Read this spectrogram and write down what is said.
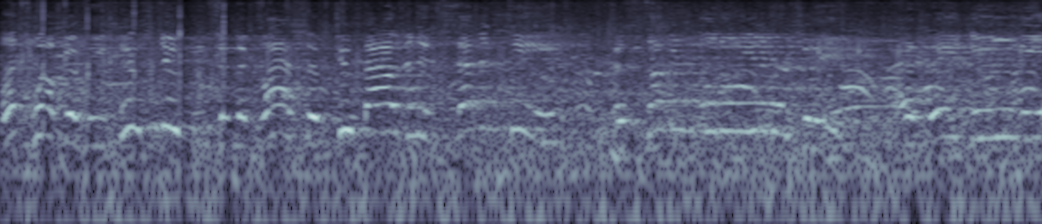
Let's welcome these new students in the class of 2017 to Southern Illinois University as they do the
